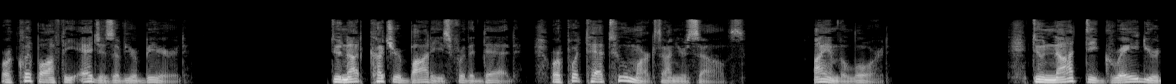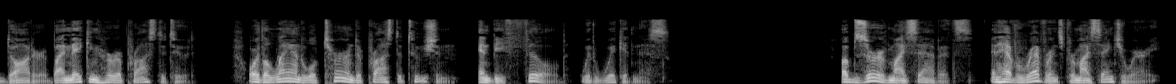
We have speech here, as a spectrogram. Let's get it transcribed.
or clip off the edges of your beard do not cut your bodies for the dead or put tattoo marks on yourselves. I am the lord. Do not degrade your daughter by making her a prostitute or the land will turn to prostitution and be filled with wickedness. Observe my sabbaths and have reverence for my sanctuary.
